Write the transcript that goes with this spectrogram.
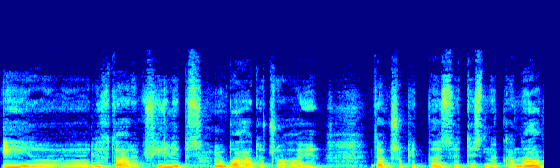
І е, ліхтарик Philips. Ну, багато чого є. Так що підписуйтесь на канал.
